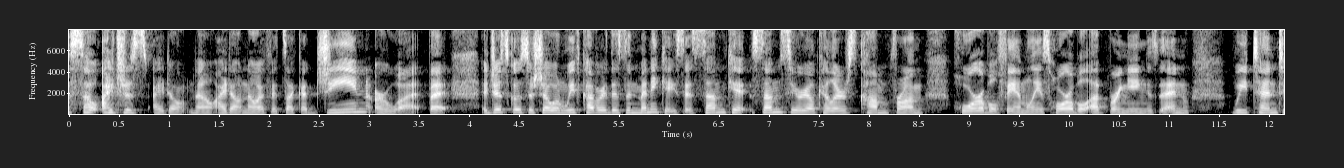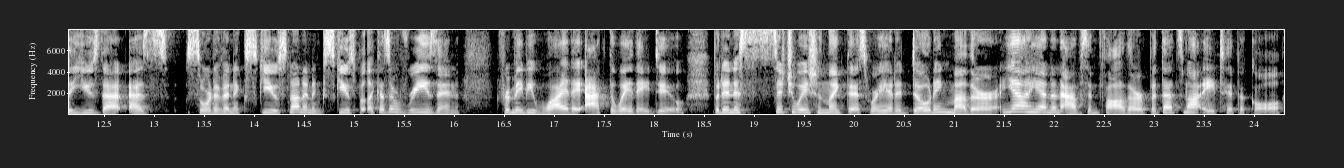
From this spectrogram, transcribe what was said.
so I just I don't know. I don't know if it's like a gene or what, but it just goes to show and we've covered this in many cases. Some ki- some serial killers come from horrible families, horrible upbringings and we tend to use that as sort of an excuse, not an excuse, but like as a reason for maybe why they act the way they do. But in a situation like this where he had a doting mother, yeah, he had an absent father, but that's not atypical.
